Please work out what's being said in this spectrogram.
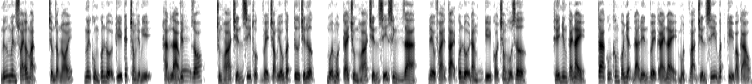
Nữ nguyên soái âm mặt, trầm giọng nói, ngươi cùng quân đội ký kết trong hiệp nghị hẳn là viết rõ, trùng hóa chiến sĩ thuộc về trọng yếu vật tư chiến lược, mỗi một cái trùng hóa chiến sĩ sinh ra, đều phải tại quân đội đăng ký có trong hồ sơ. Thế nhưng cái này, ta cũng không có nhận đã đến về cái này một vạn chiến sĩ bất kỳ báo cáo.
